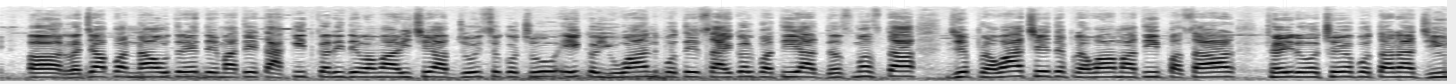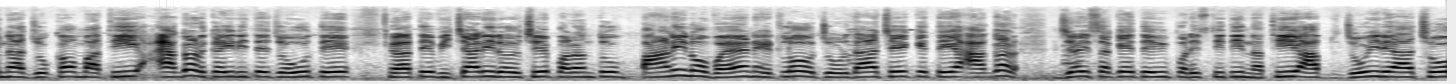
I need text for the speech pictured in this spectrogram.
રજા પર ના ઉતરે તે માટે તાકીદ કરી દેવામાં આવી છે. આપ જોઈ શકો છો, એક યુવાન પોતે સાયકલ પરથી આ ધસમસતા જે પ્રવાહ છે, તે પ્રવાહમાંથી પસાર થઈ રહ્યો છે. પોતાના જીવના જોખમમાંથી આગળ કઈ રીતે જવું તે તે વિચારી રહ્યો છે. પરંતુ પાણીનો વહેણ એટલો જોરદાર છે કે તે આગળ જઈ શકે તેવી પરિસ્થિતિ નથી. આપ જોઈ રહ્યા છો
